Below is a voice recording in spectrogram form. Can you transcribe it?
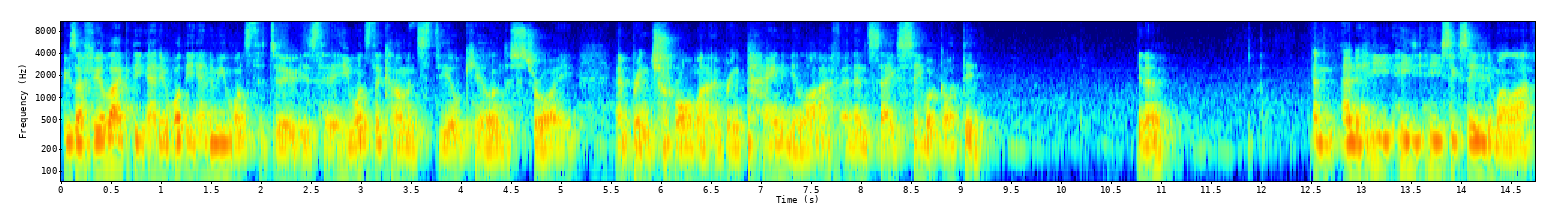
because I feel like the enemy, what the enemy wants to do is that he wants to come and steal, kill, and destroy, and bring trauma and bring pain in your life, and then say, "See what God did." You know. And and he he, he succeeded in my life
